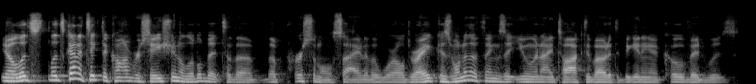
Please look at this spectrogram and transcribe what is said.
you know, let's let's kind of take the conversation a little bit to the the personal side of the world, right? Because one of the things that you and I talked about at the beginning of COVID was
